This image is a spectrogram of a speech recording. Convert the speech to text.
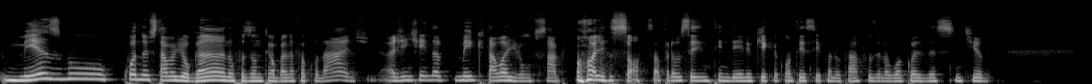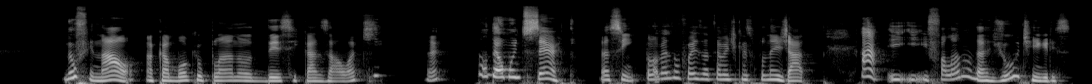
mesmo quando eu estava jogando, fazendo trabalho na faculdade, a gente ainda meio que estava junto, sabe? Olha só, só para vocês entenderem o que, que acontecia quando eu estava fazendo alguma coisa nesse sentido. No final, acabou que o plano desse casal aqui, não deu muito certo. Assim, pelo menos não foi exatamente o que eles planejaram. Ah, e, e falando da Ju, Tigres,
